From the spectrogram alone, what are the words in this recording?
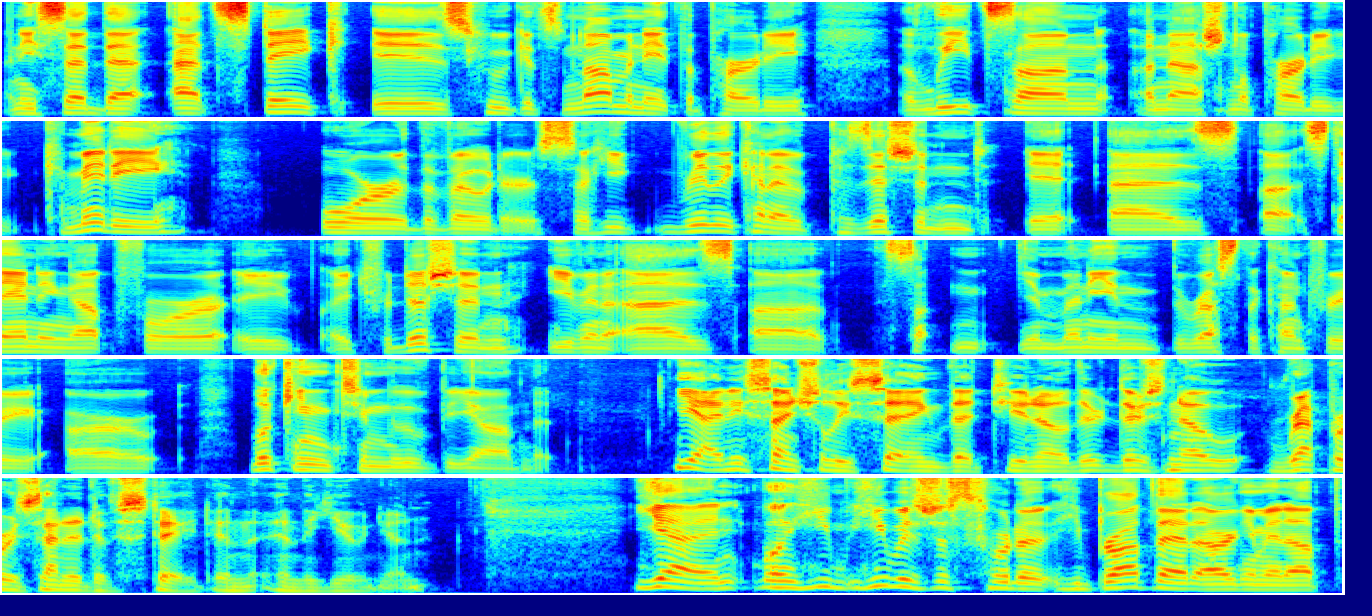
And he said that at stake is who gets to nominate the party. Elites on a national party committee or the voters. So he really kind of positioned it as uh, standing up for a, a tradition, even as uh, some, you know, many in the rest of the country are looking to move beyond it. Yeah, and essentially saying that you know there, there's no representative state in in the union. Yeah, and well, he he was just sort of he brought that argument up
